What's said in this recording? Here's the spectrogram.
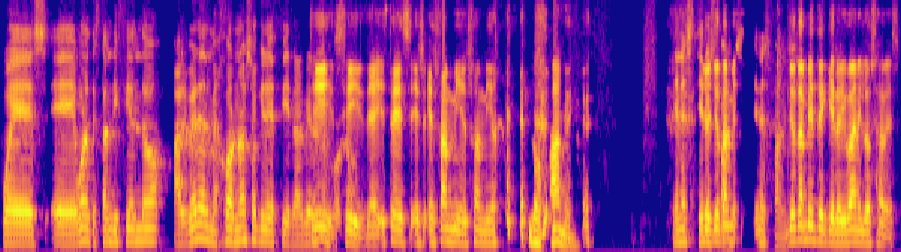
pues eh, bueno, te están diciendo Albert el mejor, ¿no? Eso quiere decir Albert sí, el mejor. Sí, sí, este es, fan mío, es fan mío. Los fans. Tienes, tienes, yo, También, yo también te quiero, Iván, y lo sabes.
